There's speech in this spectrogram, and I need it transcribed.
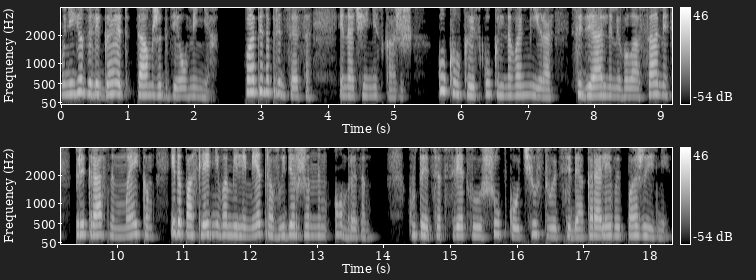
у нее залегает там же, где у меня. Папина принцесса, иначе и не скажешь. Куколка из кукольного мира, с идеальными волосами, прекрасным мейком и до последнего миллиметра выдержанным образом. Кутается в светлую шубку, чувствует себя королевой по жизни.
